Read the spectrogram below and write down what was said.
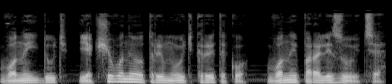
вони йдуть, якщо вони отримують критику, вони паралізуються.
